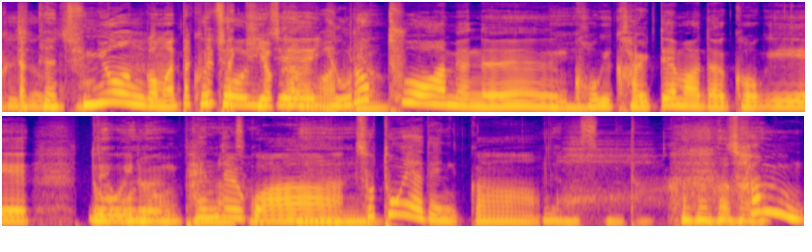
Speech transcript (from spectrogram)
그쵸, 딱 그냥 그쵸. 중요한 것만 딱딱 그쵸, 기억하는 것 같아요. 유럽 투어 하면은 네. 거기 갈 때마다 거기에 또 네, 이런 팬들과 네. 소통해야 되니까. 네, 맞습니다. 참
